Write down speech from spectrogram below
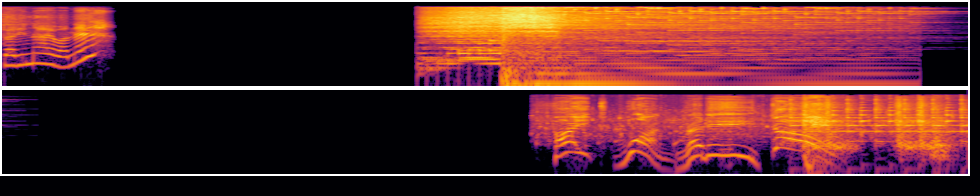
足りないわね。ファイト1レディーゴー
